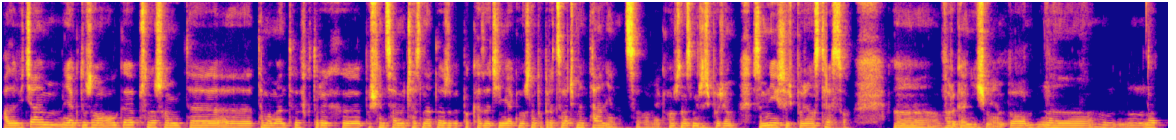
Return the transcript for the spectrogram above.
ale widziałem, jak dużą ulgę przynoszą mi te, e, te momenty, w których e, poświęcamy czas na to, żeby pokazać im, jak można popracować mentalnie nad sobą, jak można zmierzyć poziom, zmniejszyć poziom stresu w organizmie, bo no, no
